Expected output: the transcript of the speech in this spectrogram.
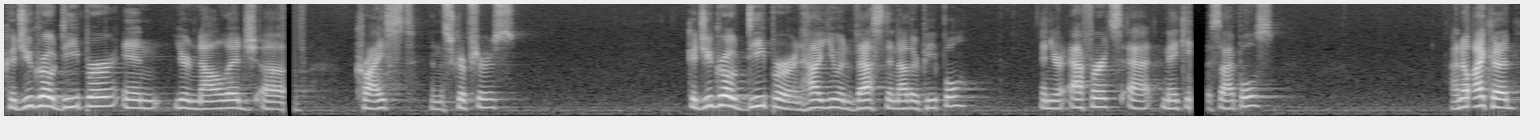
Could you grow deeper in your knowledge of Christ and the scriptures? Could you grow deeper in how you invest in other people and your efforts at making disciples? I know I could.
